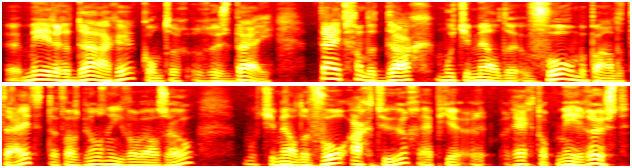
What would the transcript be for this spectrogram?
Uh, meerdere dagen komt er rust bij. Tijd van de dag moet je melden voor een bepaalde tijd. Dat was bij ons in ieder geval wel zo. Moet je melden voor 8 uur, heb je recht op meer rust.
